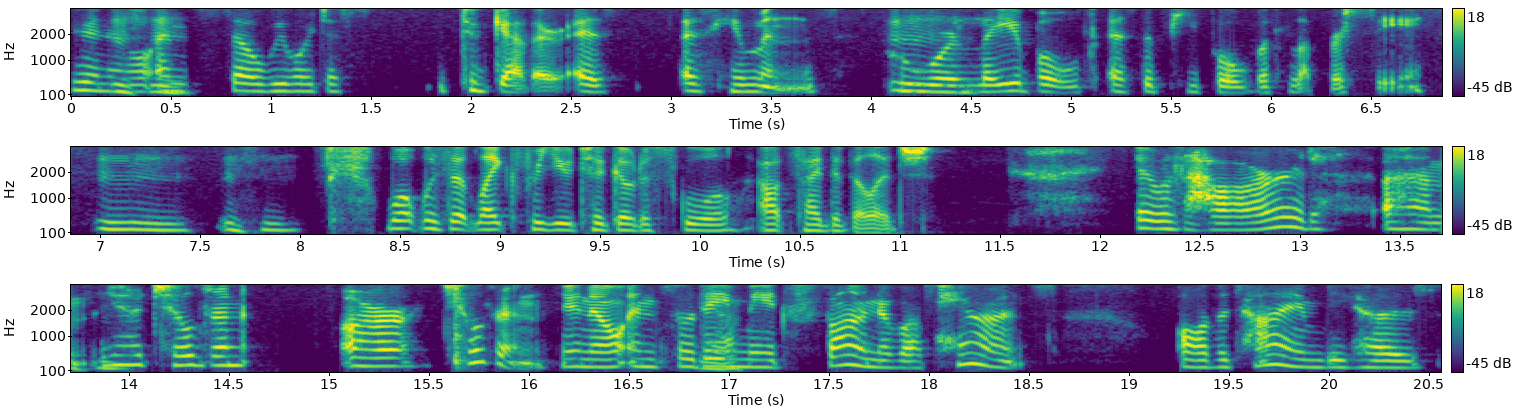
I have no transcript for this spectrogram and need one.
mm-hmm. you know. Mm-hmm. And so we were just together as as humans who mm. were labeled as the people with leprosy. Mm, mm-hmm. What was it like for you to go to school outside the village? It was hard. Um, mm-hmm. You know, children are children, you know, and so they yeah. made fun of our parents all the time because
